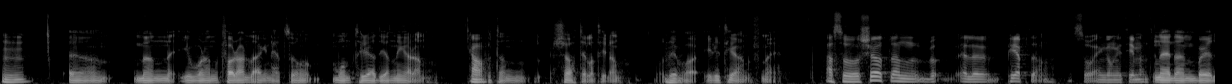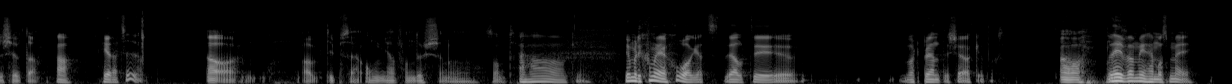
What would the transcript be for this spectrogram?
Mm. Eh, men i vår förra lägenhet så monterade jag ner den. Ja. För att den tjöt hela tiden. Och det Mm. var irriterande för mig. Alltså tjöt den, eller pep den, så en gång i timmen? Typ. Nej, den började tjuta. Ja, hela tiden? Ja, av typ så här ånga från duschen och sånt. Aha, okej. Jo men det kommer jag ihåg att det alltid varit bränt i köket också. Ja, Nej, var mer hemma hos mig.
